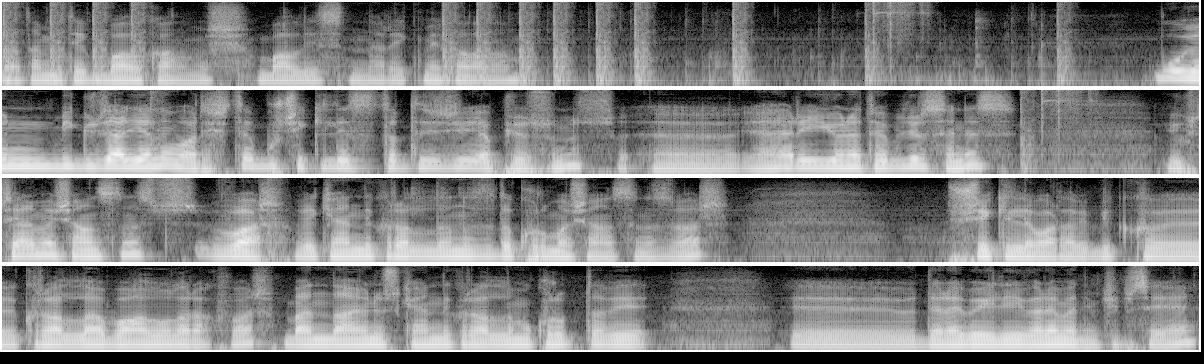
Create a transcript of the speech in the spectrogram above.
Zaten bir tek bal kalmış. Bal yesinler. Ekmek alalım. Bu oyunun bir güzel yanı var işte. Bu şekilde strateji yapıyorsunuz. Ee, eğer iyi yönetebilirseniz yükselme şansınız var. Ve kendi krallığınızı da kurma şansınız var. Şu şekilde var tabii. Bir krallığa bağlı olarak var. Ben daha henüz kendi krallığımı kurup da bir e, derebeyliği veremedim kimseye.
